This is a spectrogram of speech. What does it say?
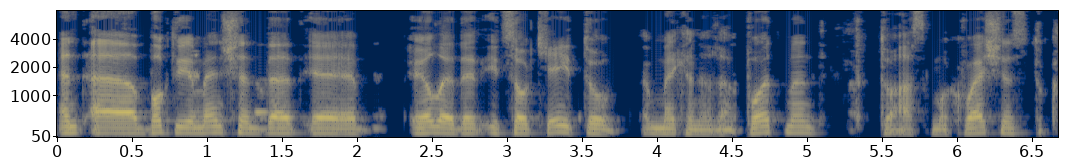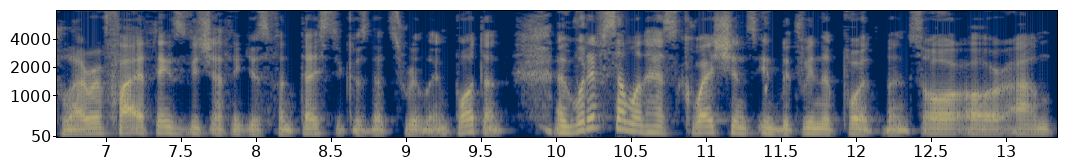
And uh, Bogda, you mentioned that uh, earlier that it's okay to make another appointment, to ask more questions, to clarify things, which I think is fantastic because that's really important. And what if someone has questions in between appointments or, or um,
